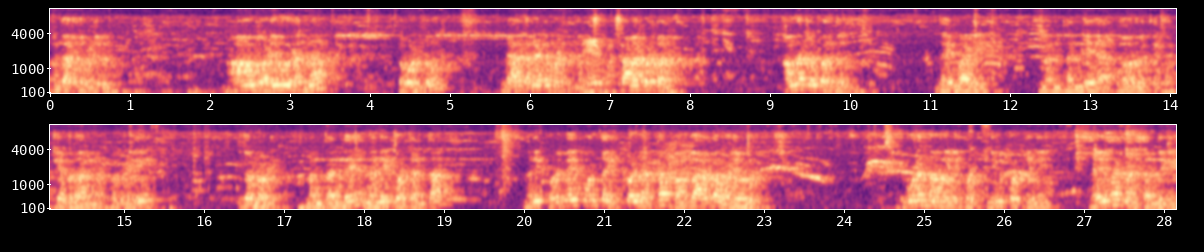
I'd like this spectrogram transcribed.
ಬಂಗಾರದ ಒಡವೆಗಳು. ಆ ಒಡವೆಗಳನ್ನು ತಗೊಂಡು ಯಾರು ಗಲಾಟೆ ಮಾಡ್ತಿದ್ದಾನೆ ಸಾಲ ಕೊಟ್ಟಾನ. ಅವನ ಹತ್ರ ಬಂದು, ದಯಮಾಡಿ ನನ್ನ ತಂದೆಯ ಗೌರವಕ್ಕೆ ಧಕ್ಕೆ ಬರ ಹಾಗೆ ನಡ್ಕೋಬೇಡಿ ಇದು ನೋಡಿ ನನ್ನ ತಂದೆ ನನಗೆ ಕೊಟ್ಟಂಥ ನನಗೆ ಕೊಡಬೇಕು ಅಂತ ಇಟ್ಕೊಂಡಂಥ ಬಂಗಾರದ ಒಡೆಗಳು ಇವುಗಳನ್ನು ನಾನು ಇಲ್ಲಿ ಕೊಟ್ಟು ನಿಮಗೆ ಕೊಡ್ತೀನಿ. ದಯಮಾಡಿ ನನ್ನ ತಂದೆಗೆ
